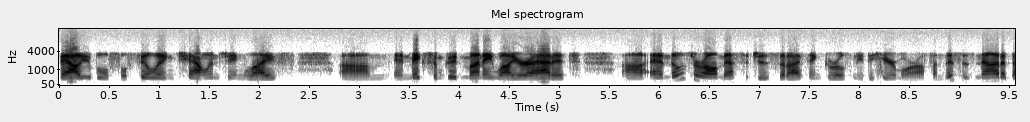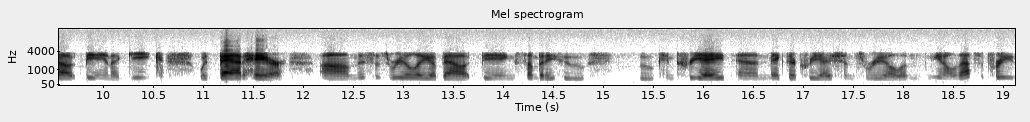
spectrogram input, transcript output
valuable, fulfilling, challenging life um, and make some good money while you're at it. Uh, and those are all messages that I think girls need to hear more often. This is not about being a geek with bad hair. Um, this is really about being somebody who who can create and make their creations real. And you know that's a pretty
